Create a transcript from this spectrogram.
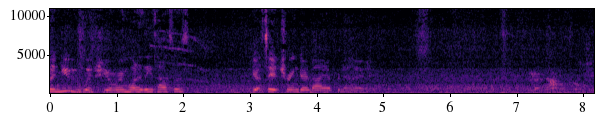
When you wish you were in one of these houses, you get to see a train go by every night. We are now approaching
